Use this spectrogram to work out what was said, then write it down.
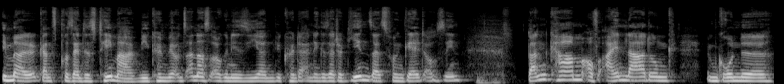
immer ganz präsentes Thema. Wie können wir uns anders organisieren? Wie könnte eine Gesellschaft jenseits von Geld aussehen? Mhm. Dann kam auf Einladung im Grunde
